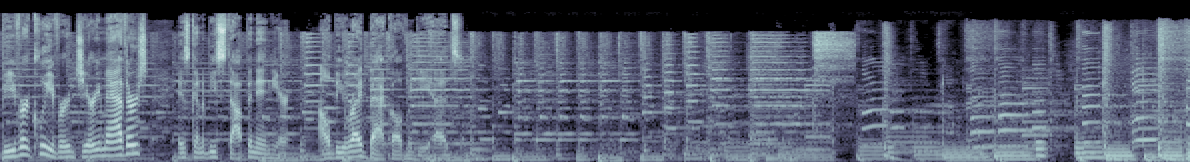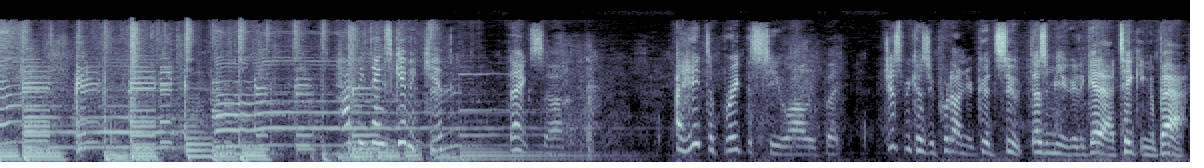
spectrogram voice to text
Beaver Cleaver, Jerry Mathers, is going to be stopping in here. I'll be right back, all of you D heads. Kip. Thanks, uh. I hate to break this to you, Ollie, but just because you put on your good suit doesn't mean you're gonna get out of taking a bath.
